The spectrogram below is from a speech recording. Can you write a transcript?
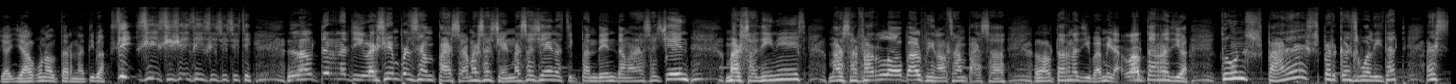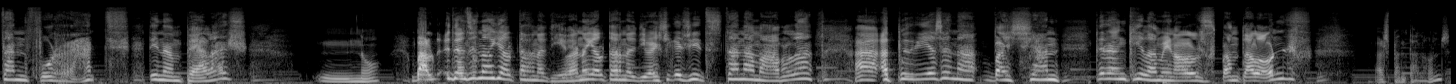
Hi ha, hi ha alguna alternativa? Sí, sí, sí, sí, sí, sí, sí, sí, sí. L'alternativa sempre se'n passa. Massa gent, massa gent, estic pendent de massa gent, massa diners, massa farlopa, al final se'n passa. L'alternativa, mira, l'alternativa. Tons pares, per casualitat, estan forrats? Tenen peles? No. Val, doncs no hi ha alternativa, no hi ha alternativa. Així que si ets tan amable, eh, et podries anar baixant tranquil·lament els pantalons? Els pantalons?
